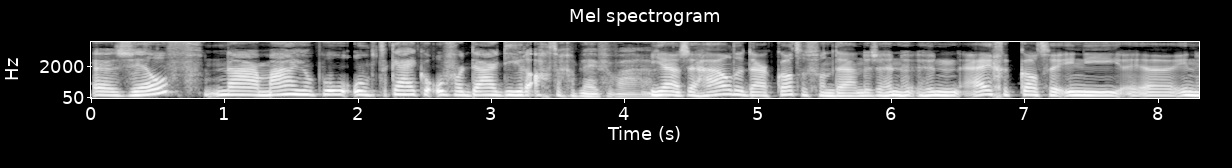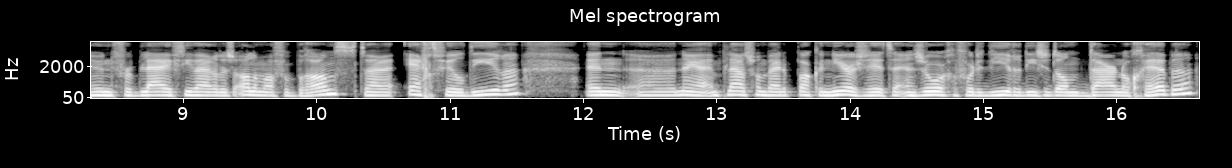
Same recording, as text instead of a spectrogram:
uh, zelf naar Mariupol om te kijken of er daar dieren achtergebleven waren? Ja, ze haalden daar katten vandaan. Dus hun, hun eigen katten in, die, uh, in hun verblijf, die waren dus allemaal verbrand. Het waren echt veel dieren. En uh, nou ja, in plaats van bij de pakken neerzitten en zorgen voor de dieren die ze dan daar nog hebben,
